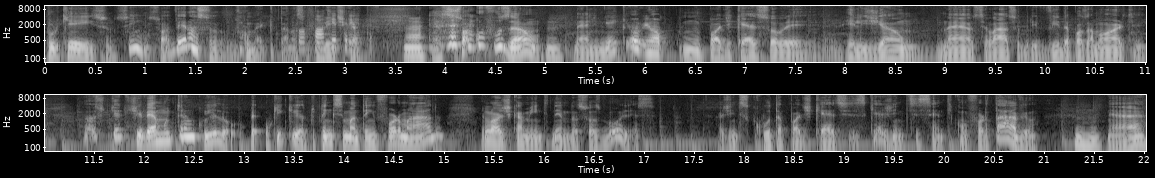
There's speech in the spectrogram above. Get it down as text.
Por que isso? Sim, só ver nossa, como é que tá a nossa Fofoca e política. É. É só confusão, né? Ninguém quer ouvir uma- um podcast sobre religião, né? Sei lá, sobre vida após a morte. Mas Se tu estiver muito tranquilo, o que que tu tem que se manter informado e logicamente dentro das suas bolhas. A gente escuta podcasts que a gente se sente confortável, né?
